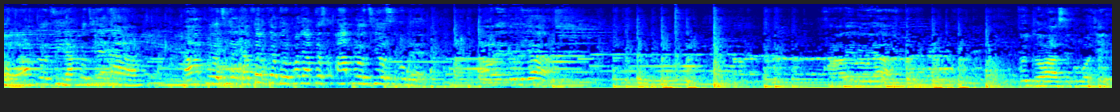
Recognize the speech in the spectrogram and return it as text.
Applaudis, applaudis les dames. Applaudis les dames. Faites applaudis s'il vous plaît. Alléluia. Alléluia. Toute gloire, c'est pour mon Dieu.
